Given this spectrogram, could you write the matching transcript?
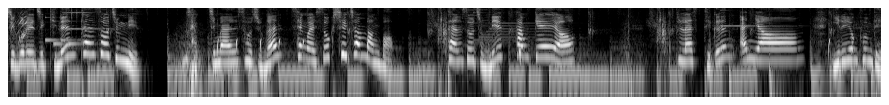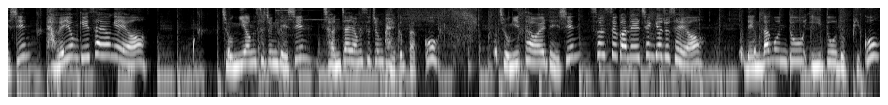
지구를 지키는 탄소 중립. 작지만 소중한 생활 속 실천 방법. 탄소 중립 함께해요. 플라스틱은 안녕. 일회용품 대신 다회용기 사용해요. 종이 영수증 대신 전자 영수증 발급받고 종이 타월 대신 손수건을 챙겨주세요. 냉방 온도 2도 높이고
